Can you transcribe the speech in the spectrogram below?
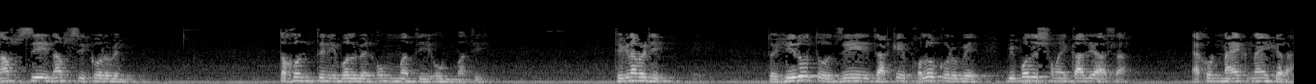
নাফসি নাফসি করবেন, তখন তিনি বলবেন, উম্মাতি উম্মাতি। ঠিক না ঠিক? তো হিরো তো যে যাকে ফলো করবে, বিপদের সময় কাজে আসা। এখন নায়ক, নায়িকারা,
